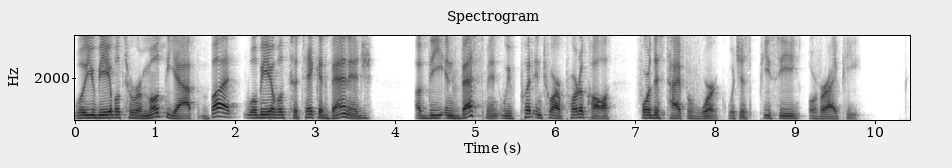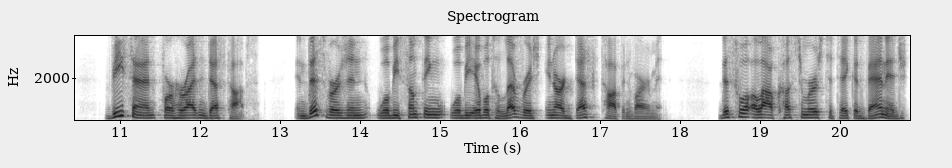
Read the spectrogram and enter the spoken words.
will you be able to remote the app, but we'll be able to take advantage of the investment we've put into our protocol for this type of work, which is PC over IP vSAN for Horizon desktops. In this version will be something we'll be able to leverage in our desktop environment. This will allow customers to take advantage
